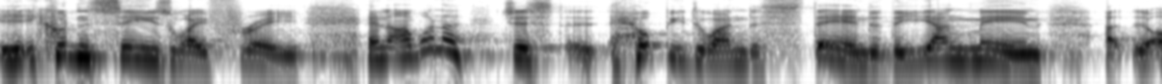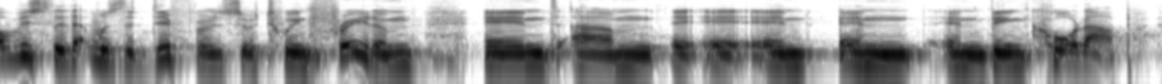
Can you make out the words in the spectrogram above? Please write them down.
he couldn't see his way free. And I want to just uh, help you to understand that the young man, uh, obviously, that was the difference between freedom and, um, and, and, and being caught up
